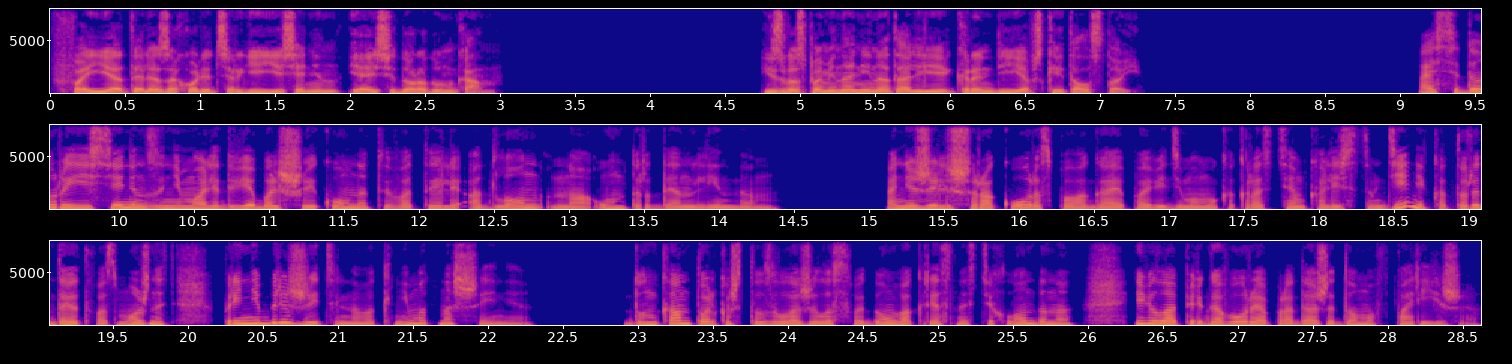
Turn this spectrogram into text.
в фойе отеля заходят Сергей Есенин и Айсидора Дункан. Из воспоминаний Натальи Крандиевской-Толстой. Айсидор и Есенин занимали две большие комнаты в отеле «Адлон» на Унтерден-Линден. Они жили широко, располагая, по-видимому, как раз тем количеством денег, которое дает возможность пренебрежительного к ним отношения. Дункан только что заложила свой дом в окрестностях Лондона и вела переговоры о продаже дома в Париже.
